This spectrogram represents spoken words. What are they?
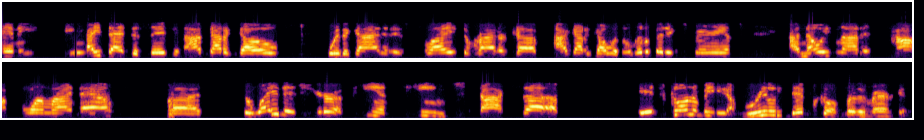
and he, he made that decision. I've got to go with a guy that has played the Ryder Cup. I got to go with a little bit of experience. I know he's not at top form right now, but the way this European team stocks up, it's going to be really difficult for the Americans.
